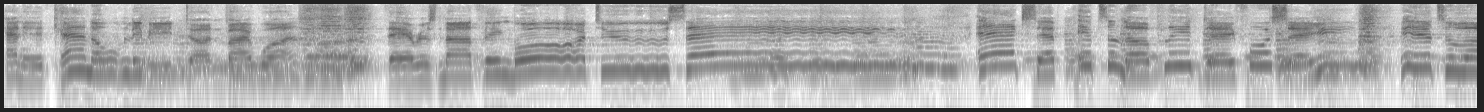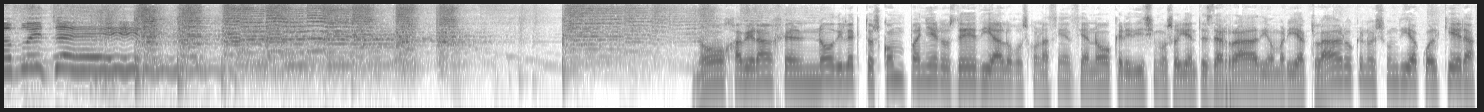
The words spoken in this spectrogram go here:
and it can only be done by one, there is nothing more to say. Except it's a lovely day for saying it's a lovely day. No, Javier Ángel, no, directos compañeros de Diálogos con la Ciencia, no, queridísimos oyentes de Radio María, claro que no es un día cualquiera,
